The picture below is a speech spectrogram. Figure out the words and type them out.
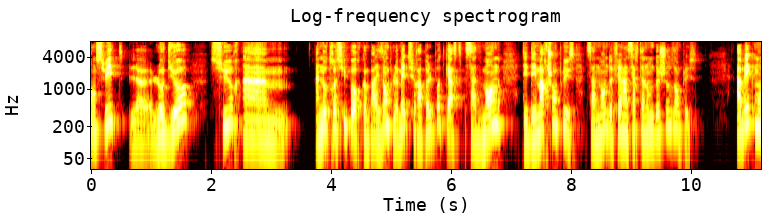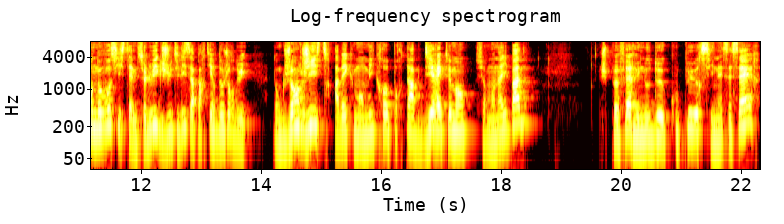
ensuite l'audio sur un, un autre support, comme par exemple le mettre sur Apple Podcast. Ça demande des démarches en plus, ça demande de faire un certain nombre de choses en plus. Avec mon nouveau système, celui que j'utilise à partir d'aujourd'hui, donc j'enregistre avec mon micro portable directement sur mon iPad, je peux faire une ou deux coupures si nécessaire,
